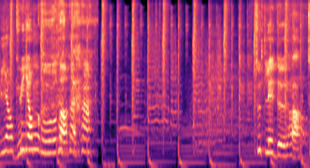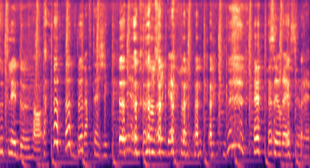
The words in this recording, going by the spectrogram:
Guyancourt. Toutes les deux, hein, toutes les deux. Hein. Non, je rigole. C'est vrai, c'est vrai.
